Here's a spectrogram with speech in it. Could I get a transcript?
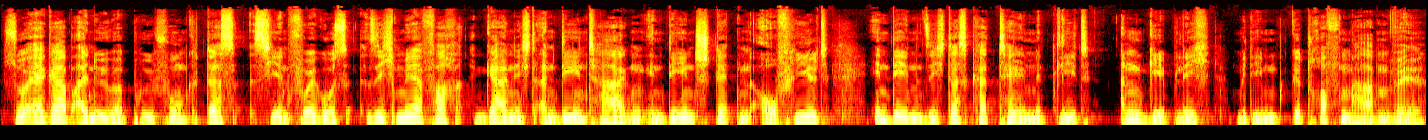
So ergab eine Überprüfung, dass Cienfuegos sich mehrfach gar nicht an den Tagen in den Städten aufhielt, in denen sich das Kartellmitglied angeblich mit ihm getroffen haben will.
